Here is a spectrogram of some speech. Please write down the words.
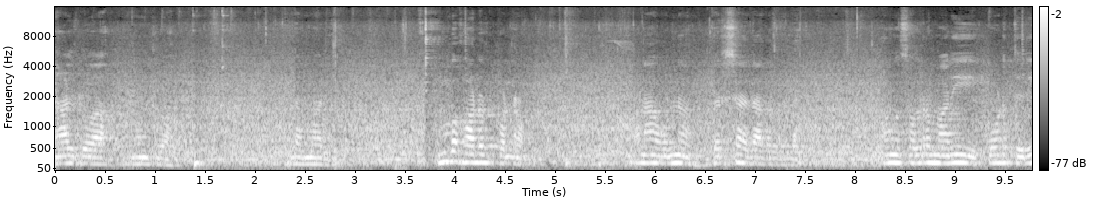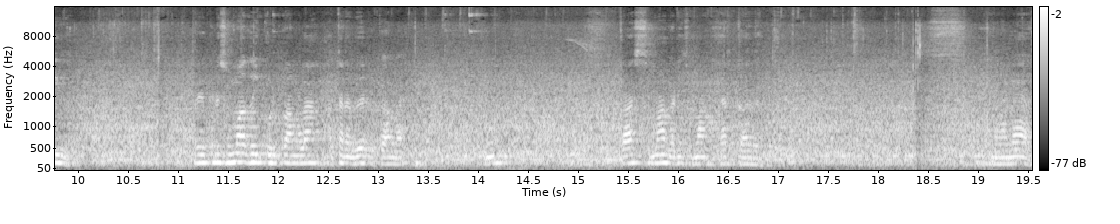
நாலு ரூபா மூணு ரூபா இந்த மாதிரி. ரொம்ப ஹார்ட் ஒர்க் பண்ணுறோம் ஆனால் ஒன்றும் பெருசாக இதாகிறதில்ல அவங்க சொல்கிற மாதிரி போட தெரியல. அப்புறம் எப்படி சும்மா தூக்கி கொடுப்பாங்களா? அத்தனை பேர் இருக்காங்க. ம். காசு சும்மா கிடைக்குமா? இருக்காது அதனால்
